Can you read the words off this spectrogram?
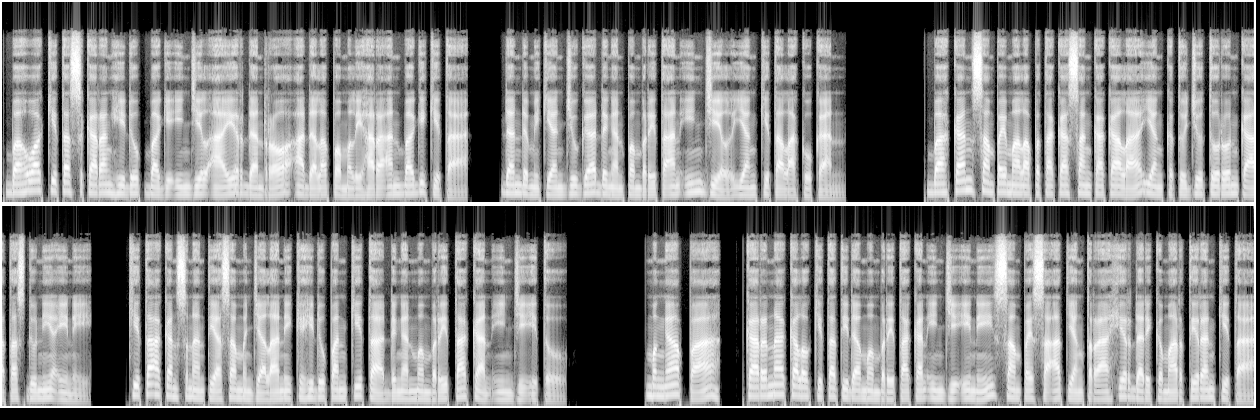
Bahwa kita sekarang hidup bagi Injil air dan roh adalah pemeliharaan bagi kita, dan demikian juga dengan pemberitaan Injil yang kita lakukan. Bahkan sampai malapetaka sangkakala yang ketujuh turun ke atas dunia ini, kita akan senantiasa menjalani kehidupan kita dengan memberitakan Injil itu. Mengapa? Karena kalau kita tidak memberitakan Injil ini sampai saat yang terakhir dari kemartiran kita,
